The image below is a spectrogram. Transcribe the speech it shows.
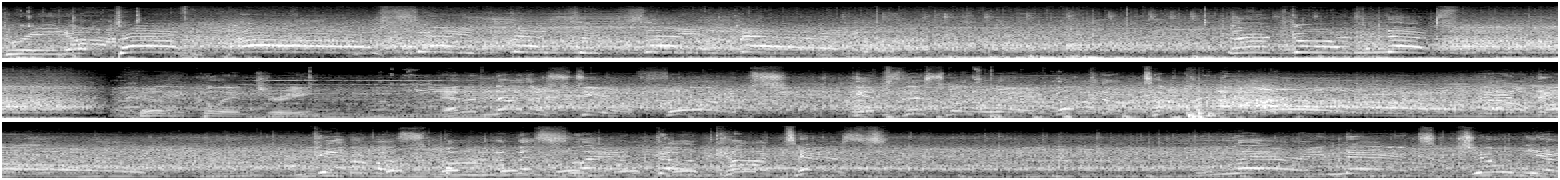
Green up top. Oh, Ankle injury. And another steal. Forbes gives this one away. Going up top. Oh! Give him a spot in the slam dunk contest. Larry Nance Jr.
